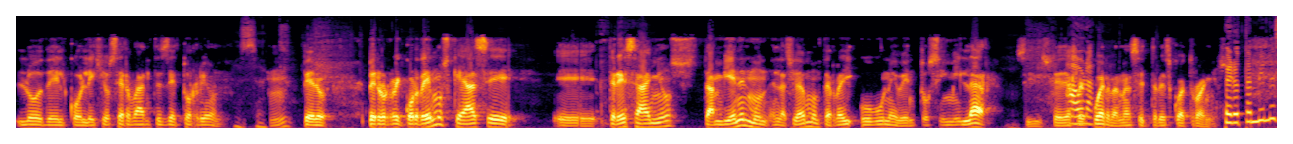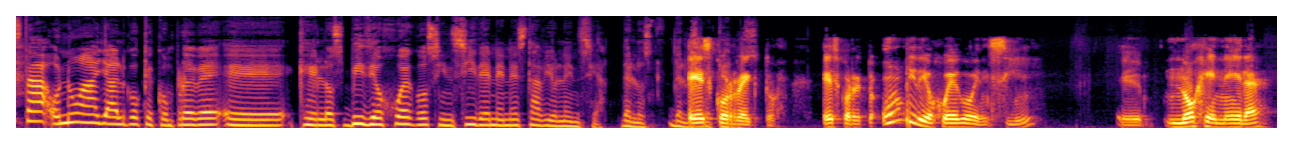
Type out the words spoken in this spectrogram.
lo del Colegio Cervantes de Torreón. Pero, pero recordemos que hace eh, tres años también en la ciudad de Monterrey hubo un evento similar. Si ustedes recuerdan, hace 3, 4 años. Pero también está, o no hay algo que compruebe eh, que los videojuegos inciden en esta violencia de los... De los es correcto, es correcto. Un videojuego en sí eh, no genera,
